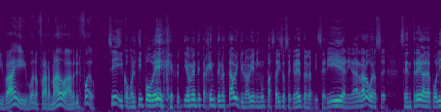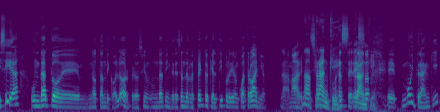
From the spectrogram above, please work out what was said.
y va y bueno, fue armado a abrir fuego. Sí, y como el tipo ve que efectivamente esta gente no estaba y que no había ningún pasadizo secreto en la pizzería ni nada raro, bueno, se, se entrega a la policía. Un dato de, no tan de color, pero sí un, dato interesante al respecto es que al tipo le dieron cuatro años, nada más. De no, tranqui, tranqui. Eh, muy tranqui.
